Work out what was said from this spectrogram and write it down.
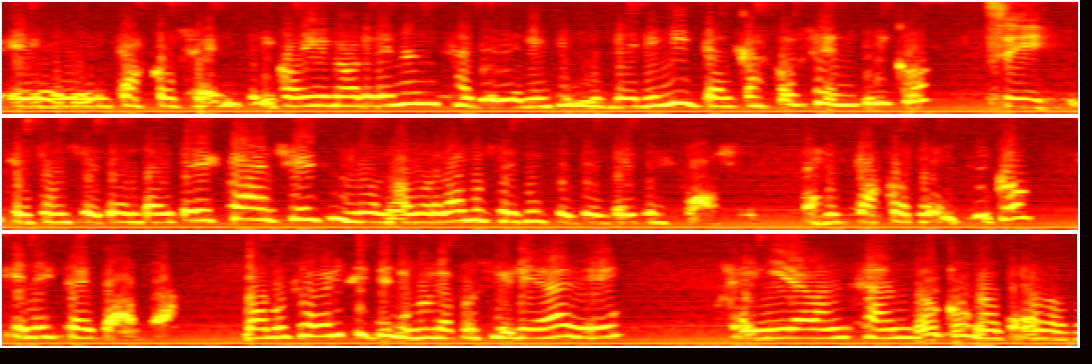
eh, el casco céntrico. Hay una ordenanza que delim- delimita el casco céntrico Sí. que son 73 calles, y bueno, abordamos esas 73 calles, del casco céntrico, en esta etapa. Vamos a ver si tenemos la posibilidad de seguir avanzando con otros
